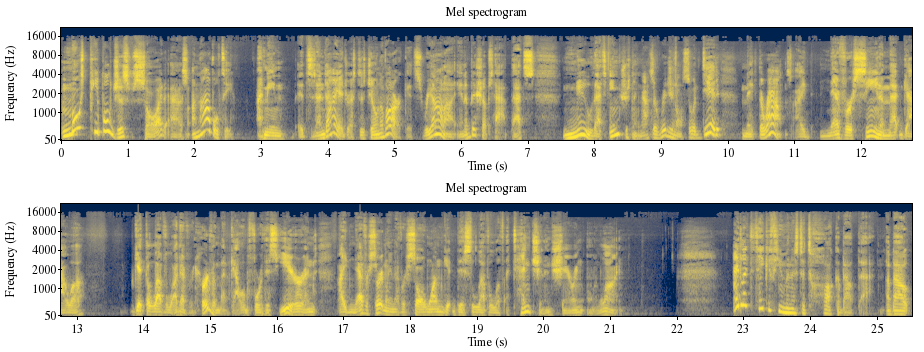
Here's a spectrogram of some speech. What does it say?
Most people just saw it as a novelty. I mean, it's Zendaya dressed as Joan of Arc. It's Rihanna in a bishop's hat. That's new. That's interesting. That's original. So it did make the rounds. I'd never seen a Met Gala get the level. I've never heard of a Met Gala before this year, and I never, certainly never saw one get this level of attention and sharing online. I'd like to take a few minutes to talk about that, about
